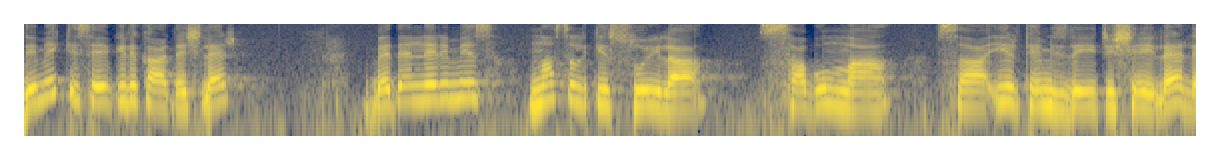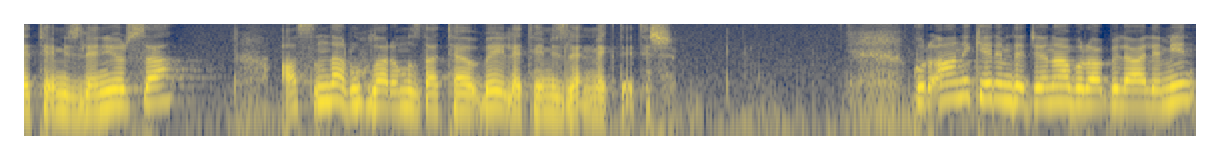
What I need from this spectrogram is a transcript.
Demek ki sevgili kardeşler, bedenlerimiz nasıl ki suyla, sabunla, sair temizleyici şeylerle temizleniyorsa, aslında ruhlarımız da tevbe ile temizlenmektedir. Kur'an-ı Kerim'de Cenab-ı Rabbül Alemin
